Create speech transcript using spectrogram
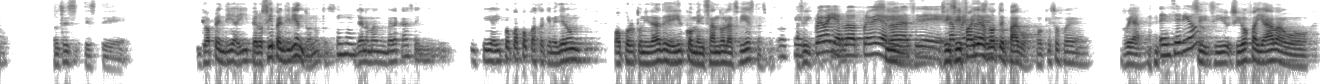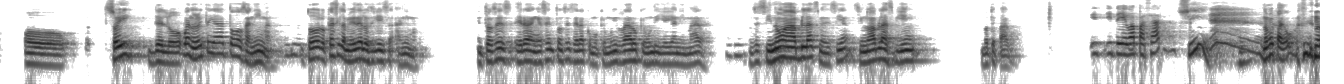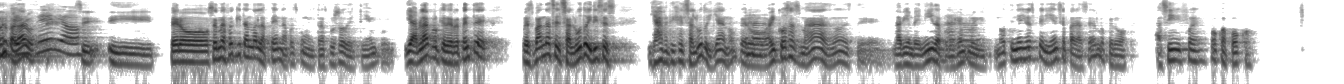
Entonces, este, yo aprendí ahí, pero sí aprendí viendo, ¿no? Entonces, ya nada más me a la casa y fui ahí poco a poco hasta que me dieron oportunidad de ir comenzando las fiestas. Pues. prueba y error, prueba y error, así de... Sí, si fallas no te pago, porque eso fue real. ¿En serio? Sí, si, si yo fallaba o, o soy de lo... Bueno, ahorita ya todos animan, todo, casi la mayoría de los DJs animan. Entonces, era, en ese entonces era como que muy raro que un DJ animara. Entonces, si no hablas, me decía, si no hablas bien, no te pago. ¿Y, te llegó a pasar? Sí, no me pagó, no me pagaron. ¿En serio? Sí, y, pero se me fue quitando la pena, pues, con el transcurso del tiempo. Y hablar, porque de repente, pues, mandas el saludo y dices, ya me dije el saludo y ya, ¿no? Pero hay cosas más, ¿no? Este, la bienvenida, por ejemplo, y no tenía yo experiencia para hacerlo, pero así fue, poco a poco.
